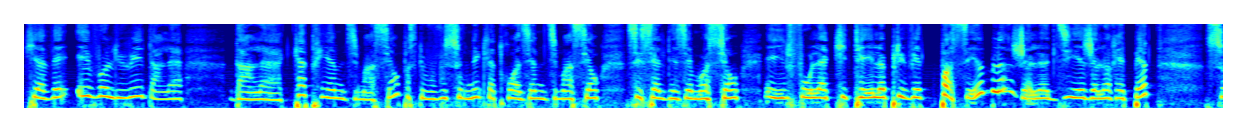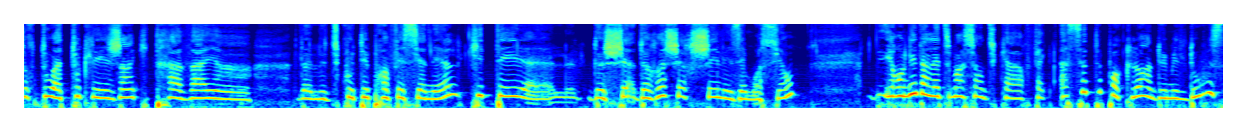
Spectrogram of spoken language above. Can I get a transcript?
qui avaient évolué dans la, dans la quatrième dimension, parce que vous vous souvenez que la troisième dimension, c'est celle des émotions, et il faut la quitter le plus vite possible, je le dis et je le répète, surtout à toutes les gens qui travaillent en, du côté professionnel, quitter, euh, de, de rechercher les émotions. Et on est dans la dimension du cœur. Fait à cette époque-là, en 2012,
